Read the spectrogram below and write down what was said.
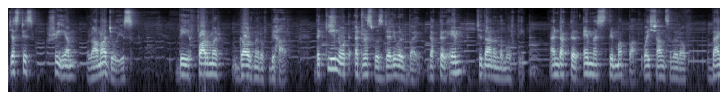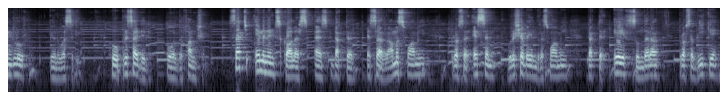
Justice Sri M. Rama Jois, the former governor of Bihar. The keynote address was delivered by Dr. M. Chidanandamurthy and Dr. M. S. Timmappa, Vice Chancellor of Bangalore University, who presided over the function. Such eminent scholars as Dr. S. R. Ramaswamy, Professor S. M. Vrishabhendra Swamy, Dr. A. Sundara, Professor B. K.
